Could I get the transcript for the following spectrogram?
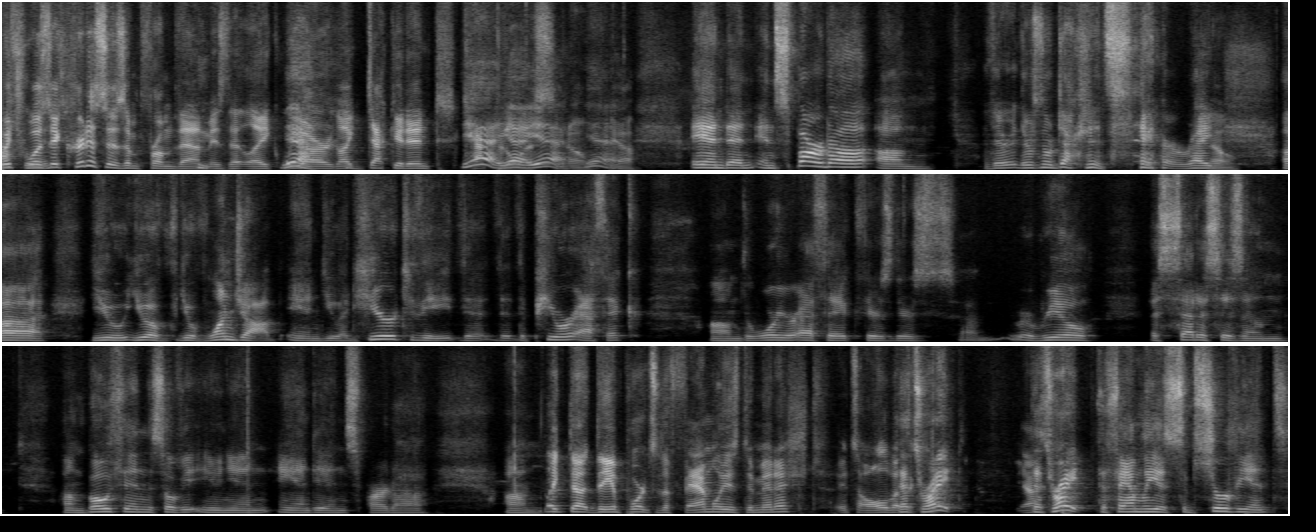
which was a criticism from them is that like we yeah. are like decadent. Yeah, yeah, yeah, you know? yeah, yeah. And and and Sparta, um, there there's no decadence there, right? No uh, you you have you have one job and you adhere to the the the, the pure ethic, um, the warrior ethic. There's there's um, a real asceticism, um, both in the Soviet Union and in Sparta. Um, like the the importance of the family is diminished. It's all about. That's right. Yeah. That's right. The family is subservient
